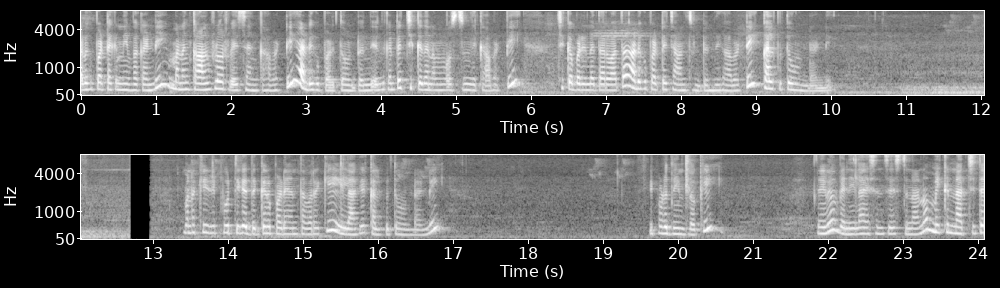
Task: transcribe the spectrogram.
అడుగు పట్టకనివ్వకండి. మనం కార్న్ఫ్లోర్ వేసాం కాబట్టి అడుగు పడుతూ ఉంటుంది. ఎందుకంటే చిక్కదనం వస్తుంది కాబట్టి చిక్కబడిన తర్వాత అడుగు పట్టే ఛాన్స్ ఉంటుంది కాబట్టి కలుపుతూ ఉండండి. మనకి ఇది పూర్తిగా దగ్గర పడేంత వరకు ఇలాగే కలుపుతూ ఉండండి. ఇప్పుడు దీంట్లోకి నేను వెనీలా ఎసెన్స్ వేస్తున్నాను. మీకు నచ్చితే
